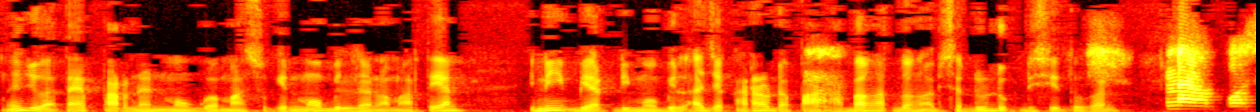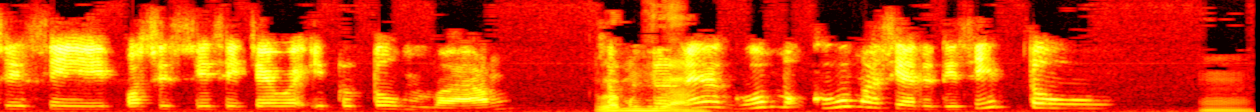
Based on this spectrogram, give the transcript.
ini juga tepar dan mau gue masukin mobil dalam artian ini biar di mobil aja karena udah parah banget udah nggak bisa duduk di situ kan Nah, posisi posisi si cewek itu tumbang. lo menghilang Sebenarnya gue gue masih ada di situ. Hmm.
